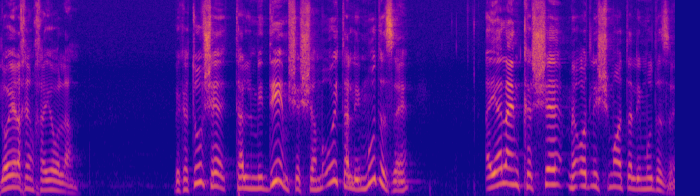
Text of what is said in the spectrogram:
לא יהיה לכם חיי עולם. וכתוב שתלמידים ששמעו את הלימוד הזה, היה להם קשה מאוד לשמוע את הלימוד הזה.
